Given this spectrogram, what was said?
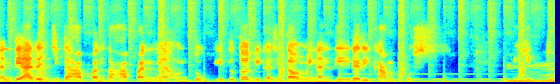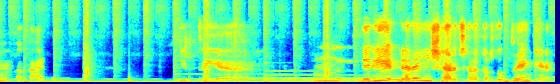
Nanti ada tahapan-tahapannya untuk itu tuh dikasih tahu nanti dari kampus. Gitu kakak ada gitu ya. Hmm, jadi ada syarat-syarat tertentu yang kayak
